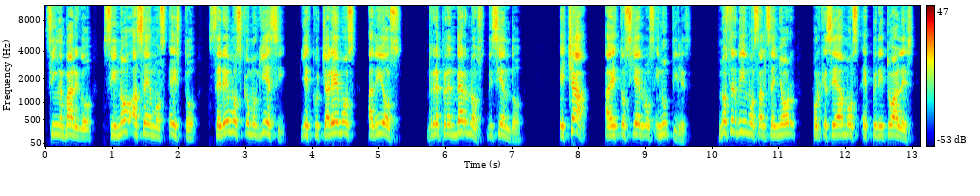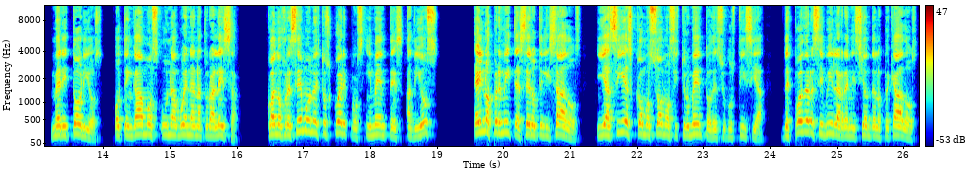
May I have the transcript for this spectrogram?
Sin embargo, si no hacemos esto, seremos como Giesi y escucharemos a Dios reprendernos diciendo, echa a estos siervos inútiles. No servimos al Señor porque seamos espirituales, meritorios o tengamos una buena naturaleza. Cuando ofrecemos nuestros cuerpos y mentes a Dios, Él nos permite ser utilizados y así es como somos instrumentos de su justicia. Después de recibir la remisión de los pecados,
